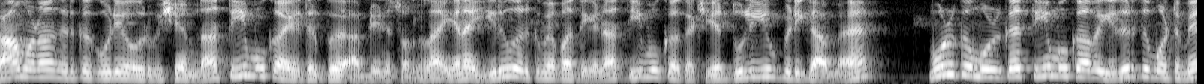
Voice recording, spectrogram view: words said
காமனாக இருக்கக்கூடிய ஒரு விஷயம் தான் திமுக எதிர்ப்பு அப்படின்னு சொல்லலாம். ஏன்னா இருவருக்குமே பார்த்தீங்கன்னா திமுக கட்சியை துளியும் பிடிக்காம முழுக்க முழுக்க திமுகவை எதிர்த்து மட்டுமே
